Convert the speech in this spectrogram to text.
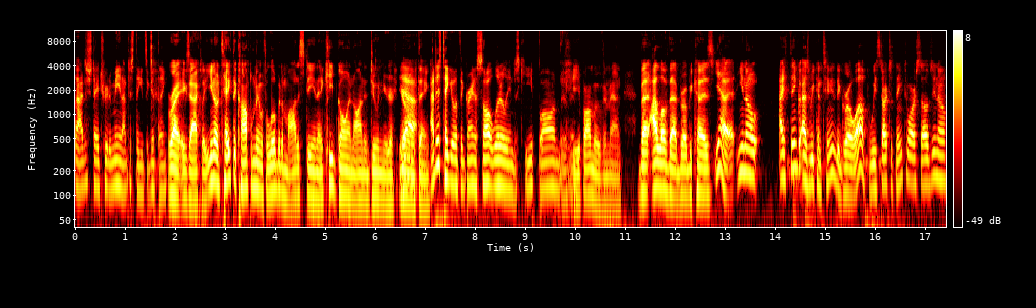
I just stay true to me, and I just think it's a good thing. Right, exactly. You know, take the compliment with a little bit of modesty and then keep going on and doing your, your yeah, own thing. I just take it with a grain of salt, literally, and just keep on moving. Keep on moving, man. But I love that, bro, because yeah, you know, I think as we continue to grow up, we start to think to ourselves, you know,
